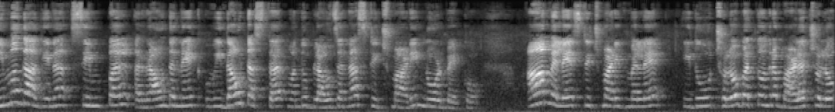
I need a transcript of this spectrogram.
ನಿಮಗಾಗಿನ ಸಿಂಪಲ್ ರೌಂಡ್ ನೆಕ್ ವಿದೌಟ್ ಅಸ್ತರ್ ಒಂದು ಬ್ಲೌಸ್ ಅನ್ನ ಸ್ಟಿಚ್ ಮಾಡಿ ನೋಡ್ಬೇಕು. ಆಮೇಲೆ ಸ್ಟಿಚ್ ಮಾಡಿದ್ಮೇಲೆ ಇದು ಚಲೋ ಬತ್ತು ಅಂದ್ರೆ ಬಹಳ ಚಲೋ.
